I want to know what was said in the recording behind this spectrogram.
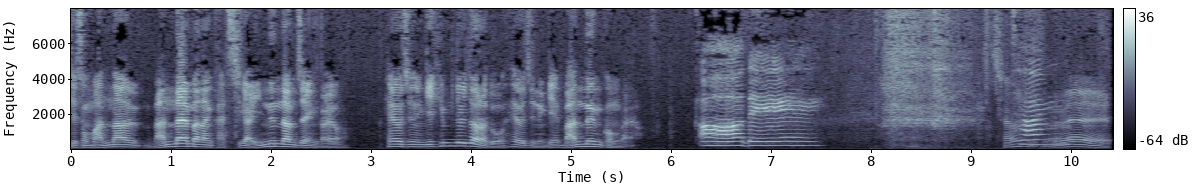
계속 만날 만날 만한 가치가 있는 남자인가요? 헤어지는 게 힘들더라도 헤어지는 게 맞는 건가요? 아, 네. 참, 참. 네.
